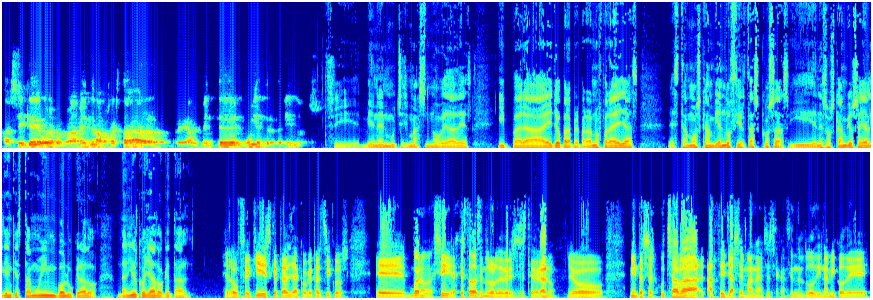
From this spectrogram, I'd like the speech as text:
Así que, bueno, pues nuevamente vamos a estar realmente muy entretenidos. Sí, vienen muchísimas novedades y para ello, para prepararnos para ellas, estamos cambiando ciertas cosas y en esos cambios hay alguien que está muy involucrado. Daniel Collado, ¿qué tal? Hello, Frikis, ¿qué tal, Jaco? ¿Qué tal, chicos? Eh, bueno, sí, es que he estado haciendo los deberes este verano. Yo, mientras escuchaba hace ya semanas esa canción del dúo dinámico de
